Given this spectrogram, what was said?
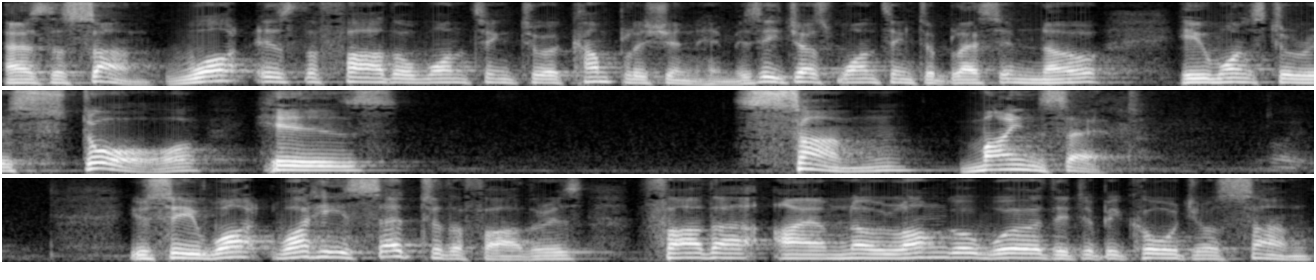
as the Son. What is the Father wanting to accomplish in him? Is he just wanting to bless him? No. He wants to restore his Son mindset. You see, what, what he said to the Father is, Father, I am no longer worthy to be called your son.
